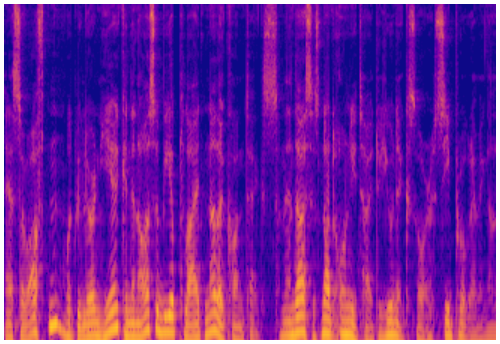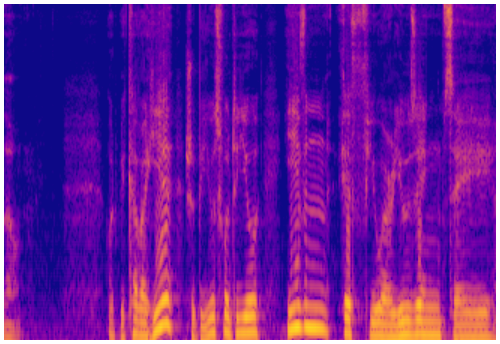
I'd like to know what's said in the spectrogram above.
As so often, what we learn here can then also be applied in other contexts, and thus is not only tied to Unix or C programming alone. What we cover here should be useful to you, even if you are using, say,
